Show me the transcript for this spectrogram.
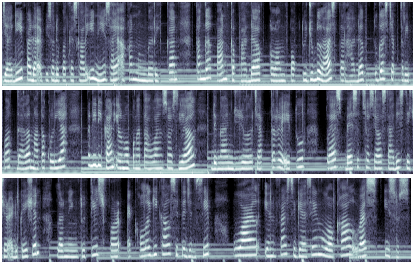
Jadi pada episode podcast kali ini saya akan memberikan tanggapan kepada kelompok 17 terhadap tugas chapter report dalam mata kuliah Pendidikan Ilmu Pengetahuan Sosial dengan judul chapter yaitu Place-Based Social Studies Teacher Education, Learning to Teach for Ecological Citizenship while Investigating Local Waste Issues.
